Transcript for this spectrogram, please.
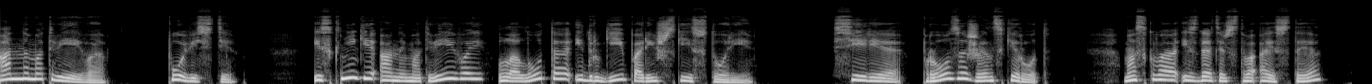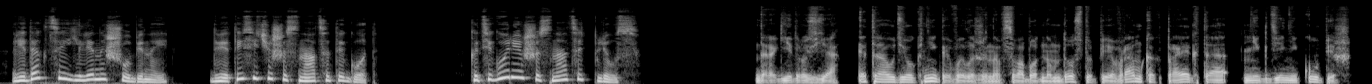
Анна Матвеева. Повести. Из книги Анны Матвеевой «Лолота и другие парижские истории». Серия «Проза. Женский род». Москва. Издательство АСТ. Редакция Елены Шубиной. 2016 год. Категория 16+. Дорогие друзья, эта аудиокнига выложена в свободном доступе в рамках проекта «Нигде не купишь»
